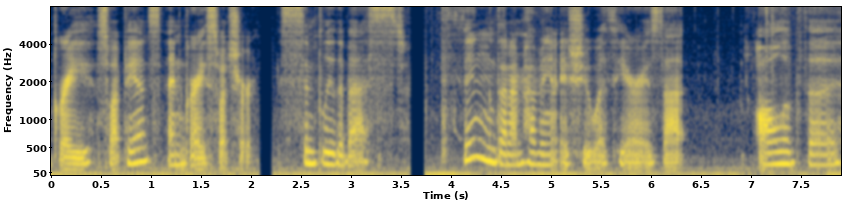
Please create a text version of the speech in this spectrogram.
gray sweatpants and gray sweatshirt. Simply the best. The thing that I'm having an issue with here is that all of the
